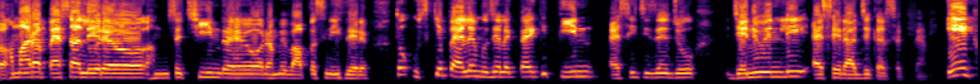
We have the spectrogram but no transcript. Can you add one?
हमारा पैसा ले रहे हो, हमसे छीन रहे हो और हमें वापस नहीं दे रहे हो। तो उसके पहले मुझे लगता है कि तीन ऐसी चीज़ें जो जेन्युइनली ऐसे राज्य कर सकते हैं। एक,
